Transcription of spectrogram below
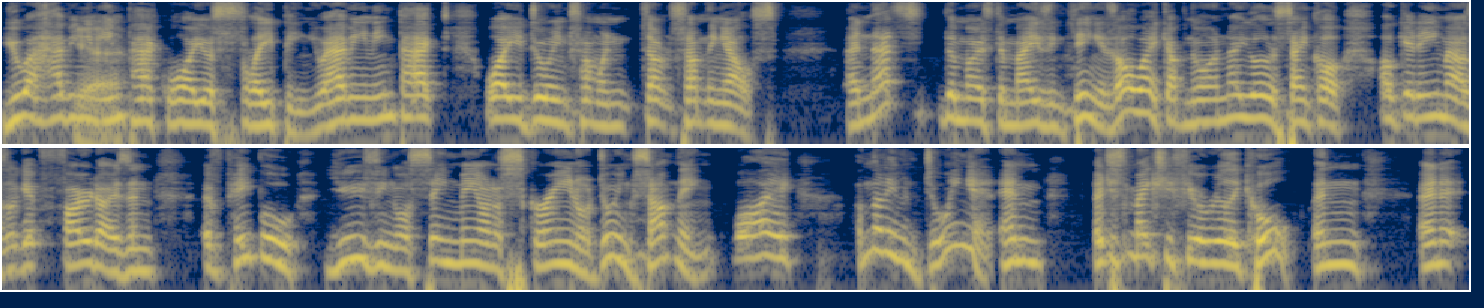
You are having yeah. an impact while you're sleeping. You're having an impact while you're doing someone something else. And that's the most amazing thing is I'll wake up and I know you're the same Kyle. I'll get emails, I'll get photos and of people using or seeing me on a screen or doing something. Why I'm not even doing it. And it just makes you feel really cool. And and it,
